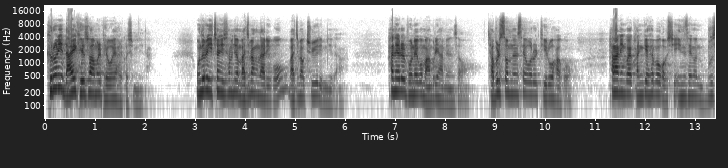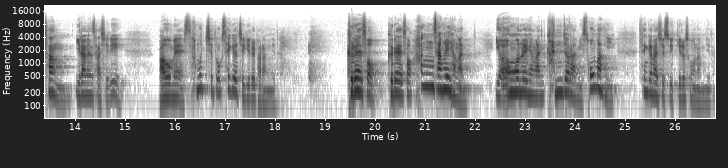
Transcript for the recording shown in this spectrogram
그러니 날 계수함을 배워야 할 것입니다. 오늘은 2023년 마지막 날이고 마지막 주일입니다. 한 해를 보내고 마무리하면서 잡을 수 없는 세월을 뒤로 하고 하나님과의 관계 회복 없이 인생은 무상이라는 사실이 마음에 사무치도록 새겨지기를 바랍니다. 그래서 그래서 항상을 향한 영원을 향한 간절함이 소망이 생겨나실 수 있기를 소원합니다.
